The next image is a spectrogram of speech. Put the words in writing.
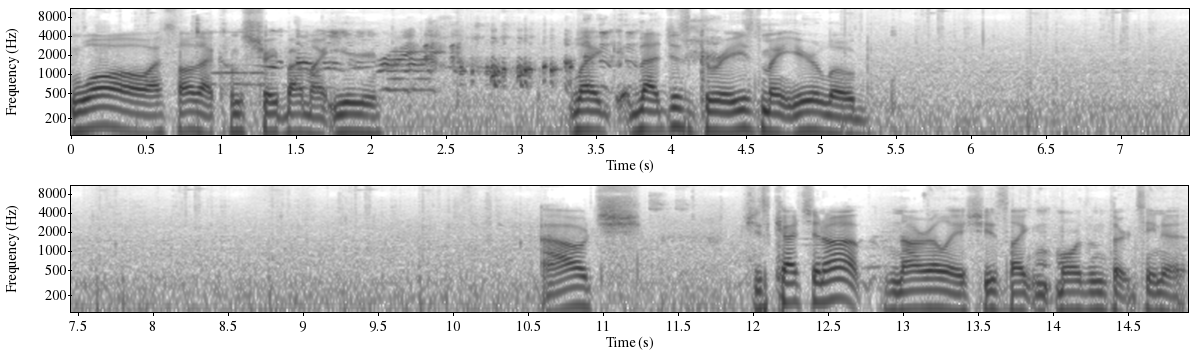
Whoa, I saw that come straight by my ear. Like, that just grazed my earlobe. Ouch. She's catching up. Not really. She's like more than 13 at,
